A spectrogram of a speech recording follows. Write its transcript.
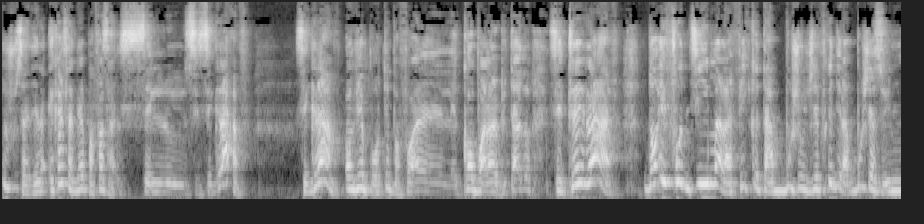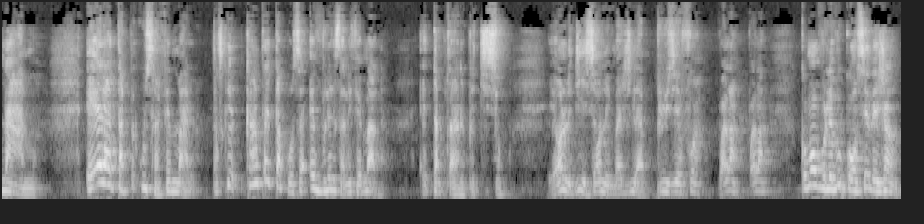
Un jour, ça Et quand ça dérape, parfois, c'est grave. C'est grave. On vient porter parfois les corps à l'hôpital. C'est très grave. Donc, il faut dire à la fille que ta bouche, j'ai fait de la bouche, c'est une âme. Et elle a tapé où ça fait mal. Parce que quand elle tape pour ça, elle voulait que ça lui fait mal. Elle tape à répétition. Et on le dit ici, on l'imagine la plusieurs fois. Voilà, voilà. Comment voulez-vous conseiller les gens?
